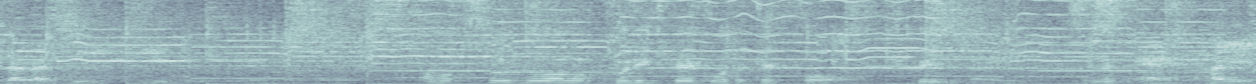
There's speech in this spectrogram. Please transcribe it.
こちらが GT というグレードです。あの2ドアの空力抵抗って結構低いみたいですね。ね、やはり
